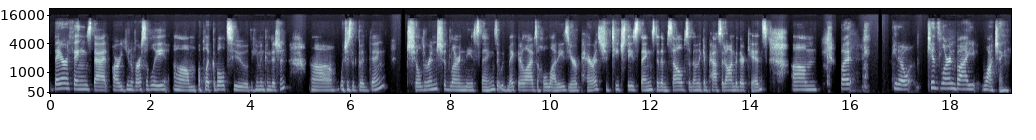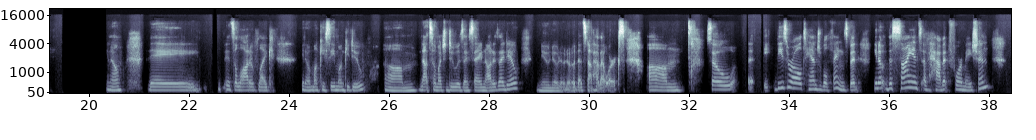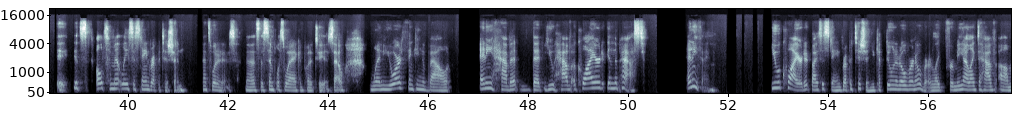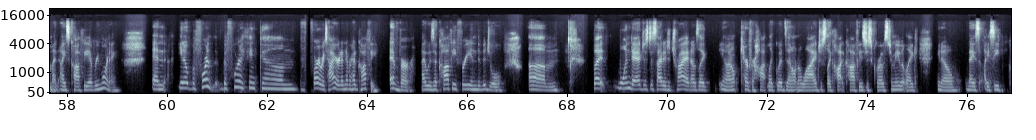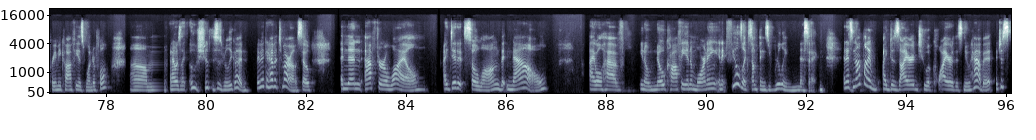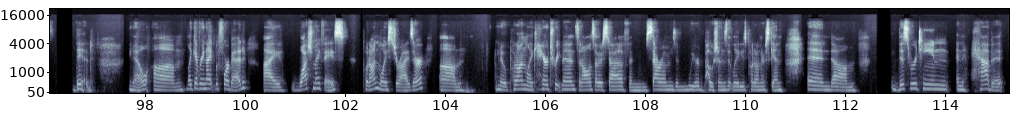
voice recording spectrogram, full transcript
they are things that are universally um, applicable to the human condition, uh, which is a good thing. Children should learn these things. It would make their lives a whole lot easier. Parents should teach these things to themselves so then they can pass it on to their kids. Um, but, you know, kids learn by watching you know they it's a lot of like you know monkey see monkey do. Um not so much do as i say not as i do. No no no no that's not how that works. Um so uh, these are all tangible things but you know the science of habit formation it's ultimately sustained repetition. That's what it is. That's the simplest way i can put it to you. So when you're thinking about any habit that you have acquired in the past. Anything. You acquired it by sustained repetition. You kept doing it over and over. Like for me, I like to have um, an iced coffee every morning. And you know, before before I think um, before I retired, I never had coffee ever. I was a coffee-free individual. Um, but one day I just decided to try it. I was like, you know, I don't care for hot liquids. I don't know why. Just like hot coffee is just gross to me, but like, you know, nice icy creamy coffee is wonderful. Um, and I was like, oh shoot, this is really good. Maybe I could have it tomorrow. So, and then after a while, I did it so long that now I will have you know no coffee in a morning and it feels like something's really missing and it's not that I, I desired to acquire this new habit i just did you know um, like every night before bed i wash my face put on moisturizer um, you know put on like hair treatments and all this other stuff and serums and weird potions that ladies put on their skin. And um, this routine and habit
